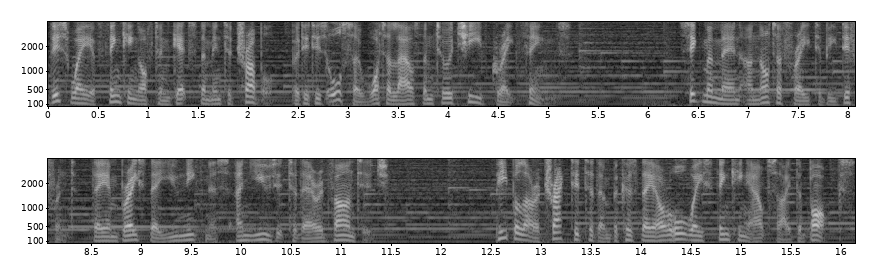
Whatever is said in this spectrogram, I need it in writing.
This way of thinking often gets them into trouble, but it is also what allows them to achieve great things. Sigma men are not afraid to be different, they embrace their uniqueness and use it to their advantage. People are attracted to them because they are always thinking outside the box.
